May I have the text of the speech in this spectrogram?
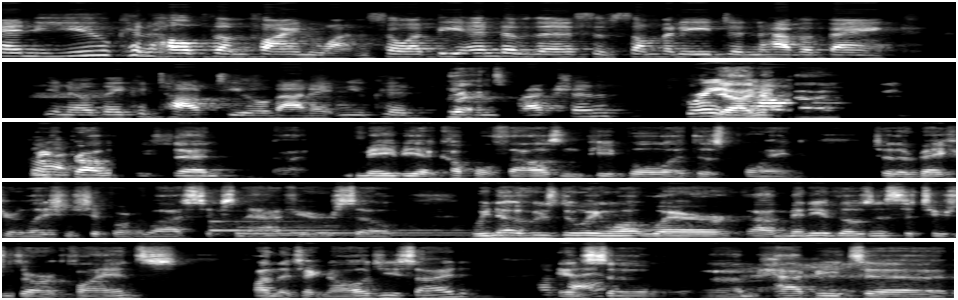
And you can help them find one. So at the end of this, if somebody didn't have a bank, you know, they could talk to you about it and you could give them direction. Great. Yeah, I mean, we've ahead. probably sent uh, maybe a couple thousand people at this point to their banking relationship over the last six and a half years. So we know who's doing what where. Uh, many of those institutions are our clients on the technology side. Okay. And so I'm um, happy to,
